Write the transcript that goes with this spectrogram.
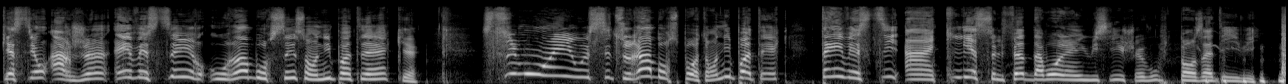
Question argent. Investir ou rembourser son hypothèque? Si tu moins ou si tu rembourses pas ton hypothèque, t'investis en clisse sur le fait d'avoir un huissier chez vous et de passer à la TV.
